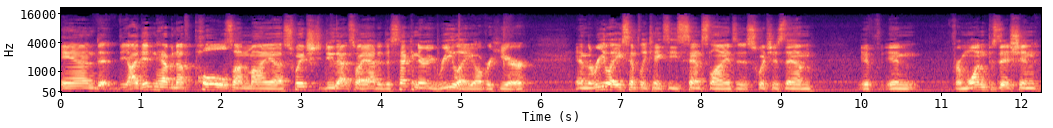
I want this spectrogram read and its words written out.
And I didn't have enough poles on my uh, switch to do that, so I added a secondary relay over here. And the relay simply takes these sense lines and it switches them if in from one position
